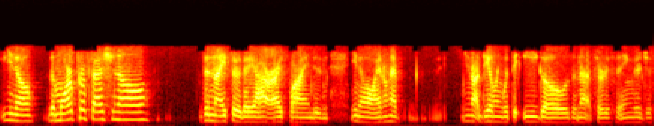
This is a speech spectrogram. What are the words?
you know, the more professional, the nicer they are. I find, and you know, I don't have. You're not dealing with the egos and that sort of thing. They're just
